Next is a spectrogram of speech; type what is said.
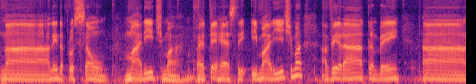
Na, além da procissão marítima, eh, terrestre e marítima, haverá também a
